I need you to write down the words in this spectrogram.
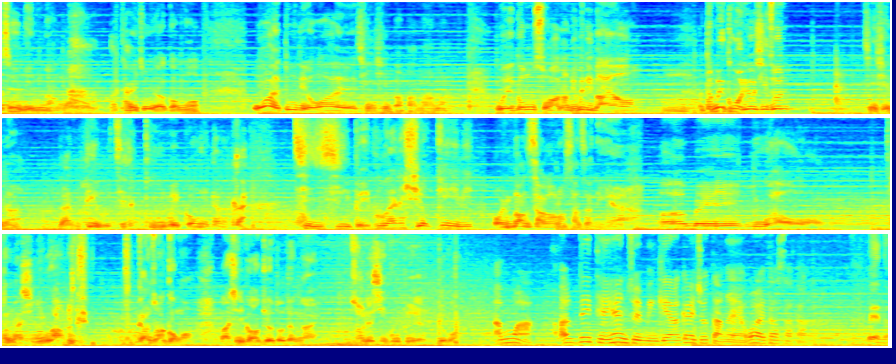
做流氓啦！啊，太祖爷讲哦，我会拄着我的亲生爸爸妈妈，话讲煞人就要入来哦。嗯，等要看到的时阵，真心啊，难得有这个机会讲会当甲亲生爸母安尼相见面。我因放三啊，拢三十年啊，啊，要友好，啊嘛是友好。刚怎讲哦，嘛是你甲我叫倒转来，带你身躯边，对无？阿母啊，啊，你提遐侪物件，该足重的，我来倒三包。免啦，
